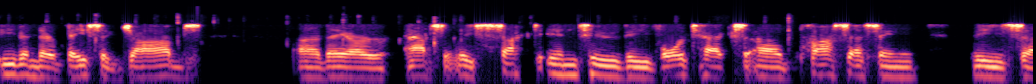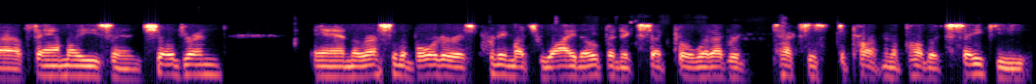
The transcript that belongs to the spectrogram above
even their basic jobs. Uh, they are absolutely sucked into the vortex of processing these uh, families and children. And the rest of the border is pretty much wide open except for whatever Texas Department of Public Safety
